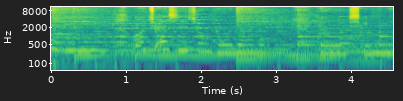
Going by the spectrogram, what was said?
影，我却始终不能有姓名。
